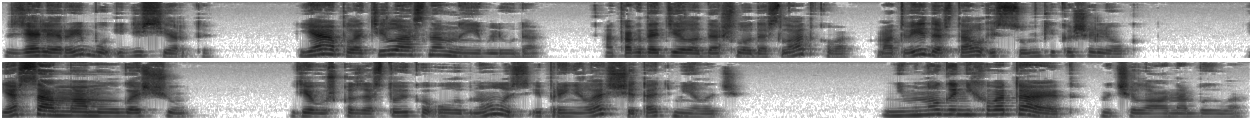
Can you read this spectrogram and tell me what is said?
Взяли рыбу и десерты. Я оплатила основные блюда. А когда дело дошло до сладкого, Матвей достал из сумки кошелек. Я сам маму угощу. Девушка за стойкой улыбнулась и принялась считать мелочь. Немного не хватает, начала она было.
